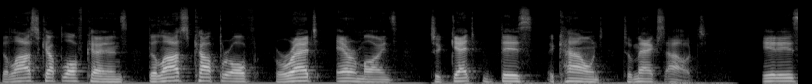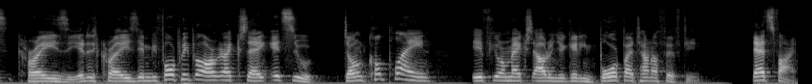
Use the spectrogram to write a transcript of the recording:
the last couple of cannons, the last couple of red air mines to get this account to max out. It is crazy. It is crazy. And before people are like saying, iTzu, don't complain if you're maxed out and you're getting bored by Town Hall 15. That's fine.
